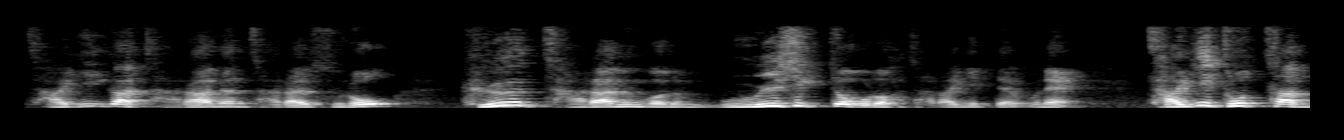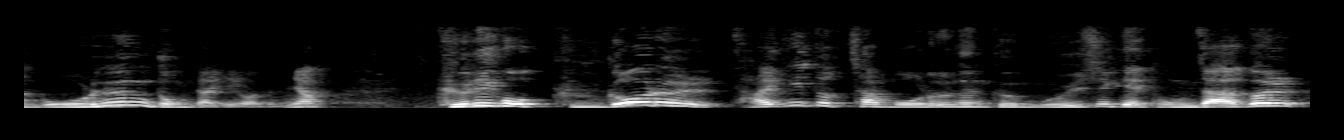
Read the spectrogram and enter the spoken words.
자기가 잘하면 잘할수록 그 잘하는 거는 무의식적으로 잘하기 때문에 자기조차 모르는 동작이거든요. 그리고 그거를 자기조차 모르는 그 무의식의 동작을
